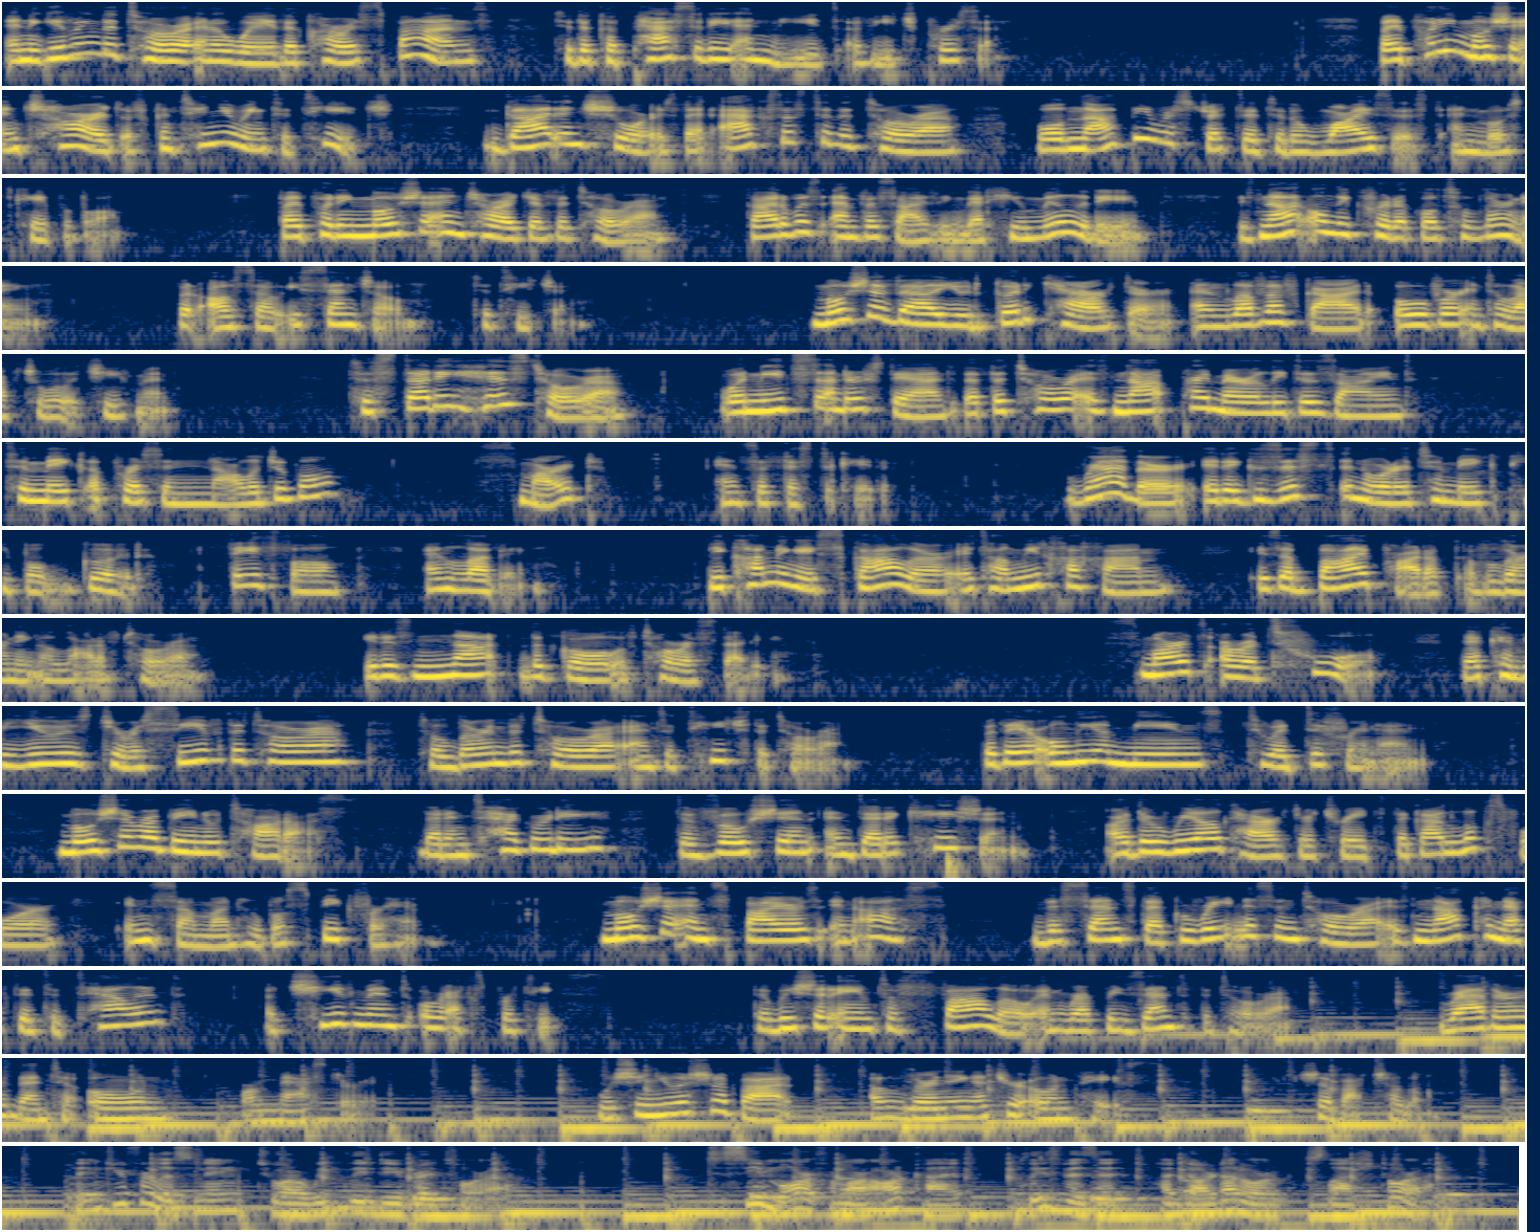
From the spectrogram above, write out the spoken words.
and giving the Torah in a way that corresponds to the capacity and needs of each person. By putting Moshe in charge of continuing to teach, God ensures that access to the Torah will not be restricted to the wisest and most capable. By putting Moshe in charge of the Torah, God was emphasizing that humility is not only critical to learning, but also essential to teaching. Moshe valued good character and love of God over intellectual achievement. To study his Torah one needs to understand that the Torah is not primarily designed to make a person knowledgeable, smart, and sophisticated. Rather, it exists in order to make people good, faithful, and loving. Becoming a scholar, a Talmid Chacham, is a byproduct of learning a lot of Torah. It is not the goal of Torah study. Smarts are a tool that can be used to receive the Torah, to learn the Torah and to teach the Torah, but they are only a means to a different end. Moshe Rabbeinu taught us that integrity, devotion, and dedication are the real character traits that God looks for in someone who will speak for him. Moshe inspires in us the sense that greatness in Torah is not connected to talent, achievement, or expertise, that we should aim to follow and represent the Torah rather than to own or master it. Wishing you a Shabbat of learning at your own pace. Shabbat Shalom. Thank you for listening to our weekly Divrei Torah. To see more from our archive, please visit hadar.org/torah.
